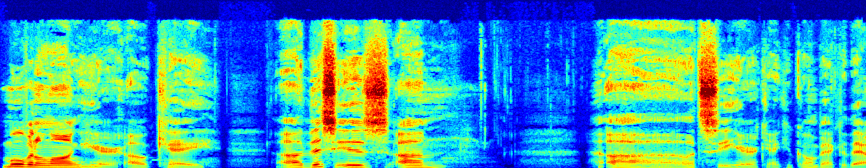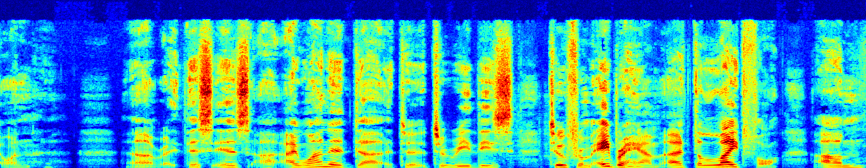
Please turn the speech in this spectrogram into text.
Moving along here. Okay. Uh, this is, um, uh, let's see here. Okay, I keep going back to that one. All right. This is, uh, I wanted uh, to, to read these two from Abraham. Uh, delightful. Um,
